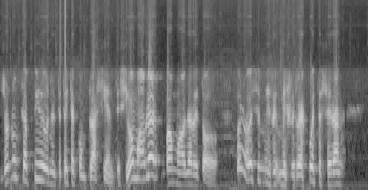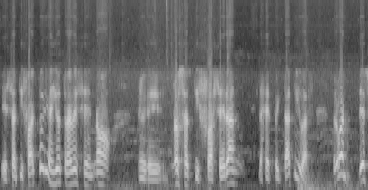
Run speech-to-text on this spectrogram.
Yo nunca pido una entrevista complaciente. Si vamos a hablar, vamos a hablar de todo. Bueno, a veces mis respuestas serán eh, satisfactorias y otras veces no, eh, no satisfacerán las expectativas. Pero bueno, de eso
